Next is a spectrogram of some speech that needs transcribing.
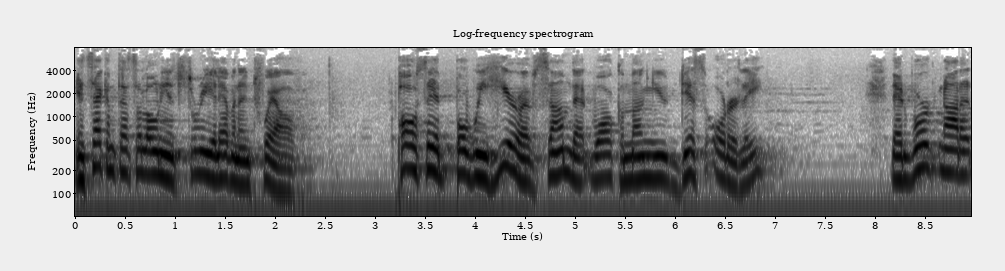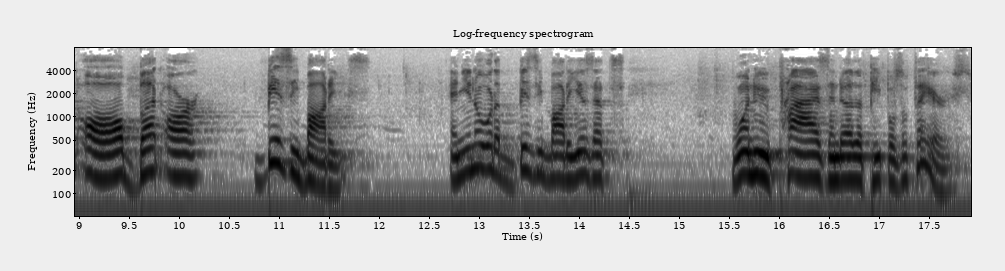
In 2 Thessalonians 3 11 and 12, Paul said, For we hear of some that walk among you disorderly, that work not at all, but are busybodies. And you know what a busybody is? That's one who pries into other people's affairs,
